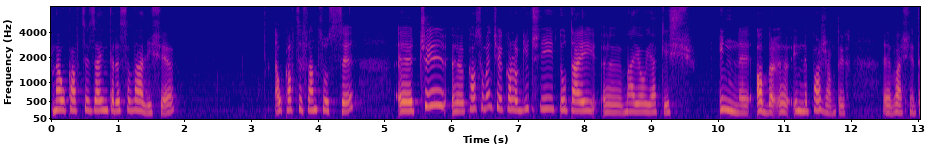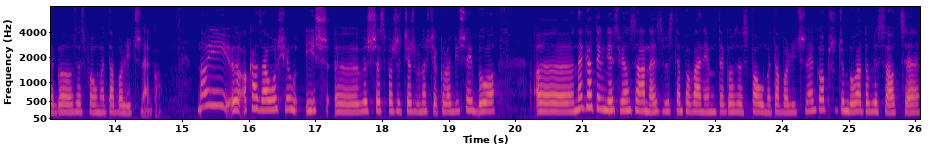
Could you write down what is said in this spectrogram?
naukowcy zainteresowali się, naukowcy francuscy, e, czy konsumenci ekologiczni tutaj mają jakiś inny, inny poziom tych, właśnie tego zespołu metabolicznego. No i okazało się, iż wyższe spożycie żywności ekologicznej było negatywnie związane z występowaniem tego zespołu metabolicznego, przy czym była to wysoce,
